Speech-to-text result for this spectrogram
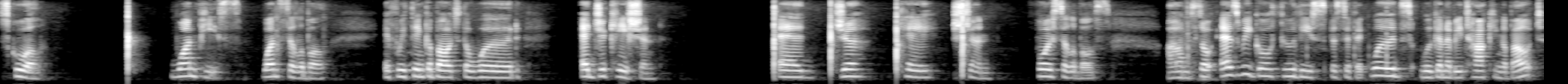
school, one piece, one syllable. If we think about the word education, education, four syllables. Um, so as we go through these specific words, we're going to be talking about,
